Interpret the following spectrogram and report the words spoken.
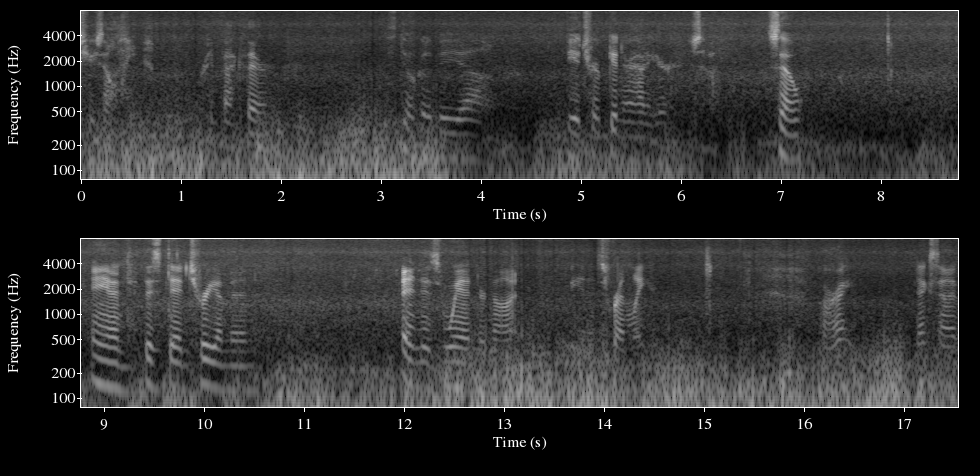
she's only right back there, still gonna be uh, be a trip getting her out of here. So, so, and this dead tree I'm in, and this wind are not being as friendly. All right, next time.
